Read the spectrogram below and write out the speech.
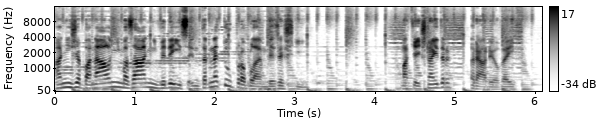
ani že banální mazání videí z internetu problém vyřeší. Matěj Schneider, Radio Wave.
